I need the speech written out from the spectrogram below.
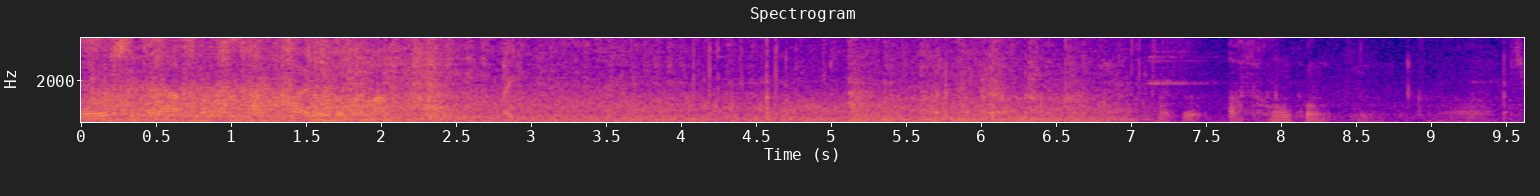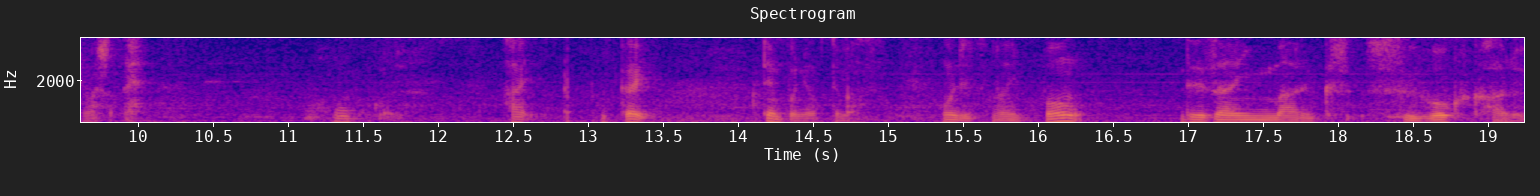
戻してから帰ろうと思います、はい、まず朝香港から来ましたね。香港。はい。一回店舗に寄ってます。本日の1本デザインマルクス。すごく軽い。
